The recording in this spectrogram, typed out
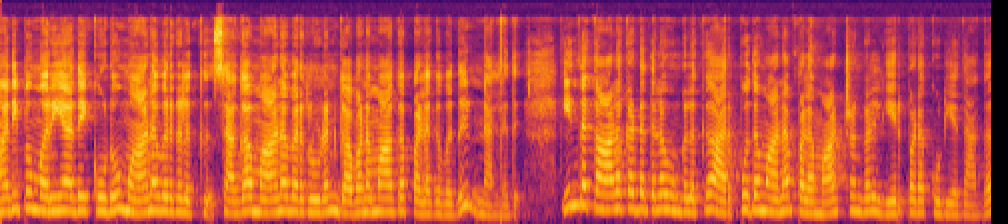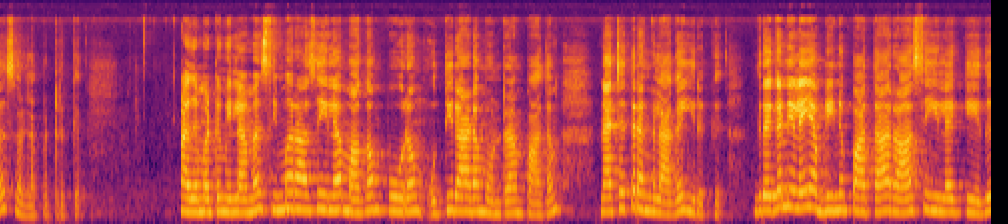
மதிப்பு மரியாதை கூடும் மாணவர்களுக்கு சக மாணவர்களுடன் கவனமாக பழகுவது நல்லது. இந்த காலகட்டத்தில் உங்களுக்கு அற்புதமான பல மாற்றங்கள் ஏற்படக்கூடியதாக சொல்லப்பட்டிருக்கு. அது மட்டும் இல்லாமல் சிம்மராசியில் மகம் பூரம் உத்திராடம் ஒன்றாம் பாதம் நட்சத்திரங்களாக இருக்குது கிரகநிலை அப்படின்னு பார்த்தா ராசியில் கேது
